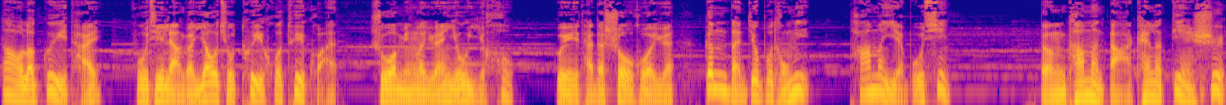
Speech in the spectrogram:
到了柜台，夫妻两个要求退货退款，说明了缘由以后，柜台的售货员根本就不同意，他们也不信。等他们打开了电视，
